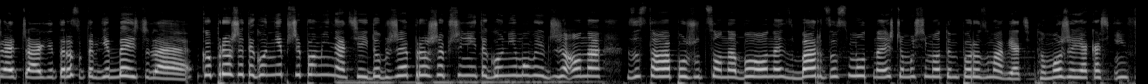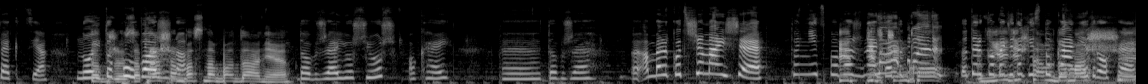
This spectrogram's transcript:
rzeczach. Ja teraz o tym nie myślę. Tylko proszę tego nie przypominać jej, dobrze? Proszę przy niej tego nie mówić, że ona została porzucona, bo ona jest bardzo smutna. Jeszcze musimy o tym porozmawiać. To może jakaś infekcja. No i to Dobrze, zapraszam poważna. was na badanie. Dobrze, już, już, okej. E, Dobrze. E, Amelko, trzymaj się! To nic poważnego, to, tylko będzie Wjedziesz takie tam do stukanie trochę.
